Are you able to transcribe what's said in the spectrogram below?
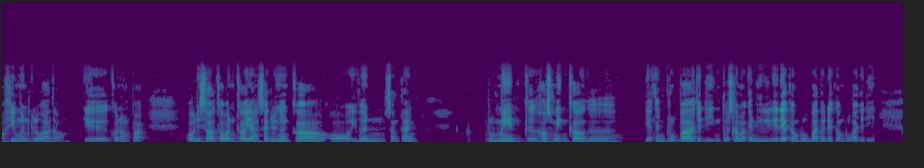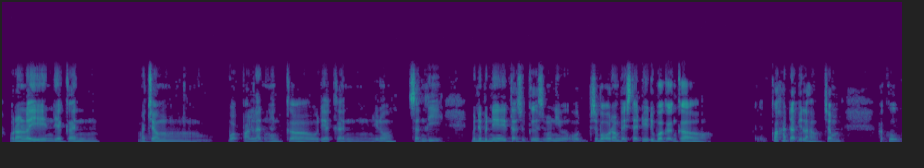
of human keluar tau. Dia kau nampak all this while kawan kau yang selalu dengan kau or even sometimes roommate ke housemate kau ke dia akan berubah jadi untuk selamatkan diri dia dia akan berubah tau dia akan berubah jadi orang lain dia akan macam buat palat dengan kau dia akan you know suddenly benda-benda dia tak suka sebab ni sebab orang backstab dia dia buat kat kau kau hadap je lah macam aku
